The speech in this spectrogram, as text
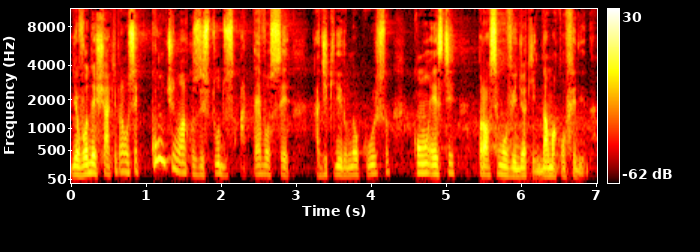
E eu vou deixar aqui para você continuar com os estudos até você adquirir o meu curso com este próximo vídeo aqui. Dá uma conferida.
